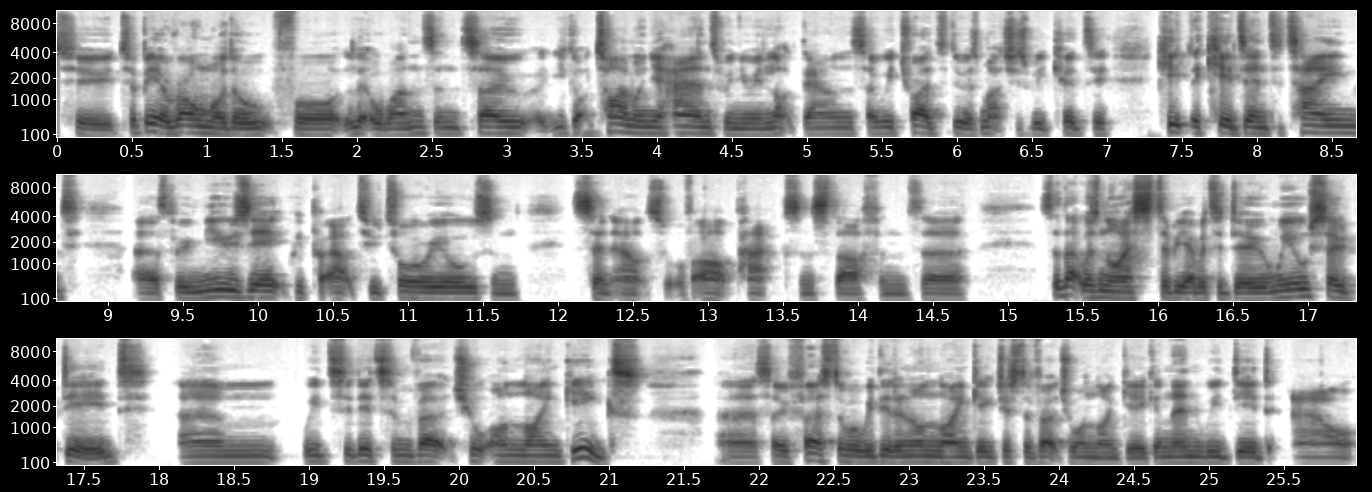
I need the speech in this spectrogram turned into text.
to to be a role model for little ones. And so you've got time on your hands when you're in lockdown. And so we tried to do as much as we could to keep the kids entertained uh, through music. We put out tutorials and sent out sort of art packs and stuff. And uh, so that was nice to be able to do. And we also did um, we did some virtual online gigs. Uh, so first of all, we did an online gig, just a virtual online gig, and then we did our.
